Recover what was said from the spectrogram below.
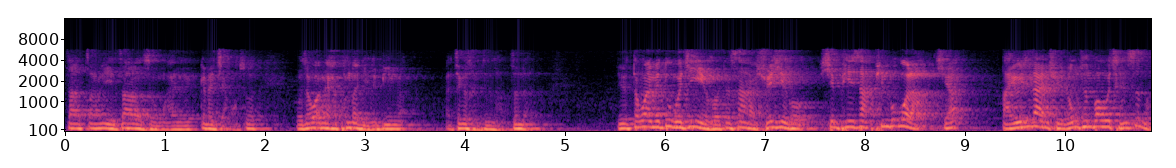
张张丽张老师，我还跟他讲，我说我在外面还碰到你的兵了，啊，这个很正常，真的。因为到外面镀过金以后，在上海学习以后，先拼上，拼不过了，行，打游击战去，农村包围城市嘛。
